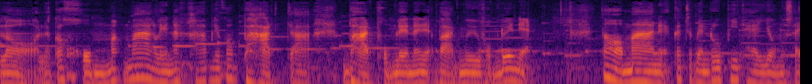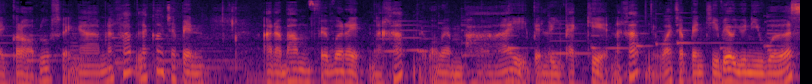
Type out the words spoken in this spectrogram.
หล่อแล้วก็คมมากๆเลยนะครับ เรียกว่าบาดจะบาดผมเลยนะเนี่ยบาดมือผมด้วยเนี่ย ต่อมาเนี่ยก็จะเป็นรูปพี่แทยงใส่กรอบรูปสวยงามนะครับ แล้วก็จะเป็นอัลบั้ม Favorite นะครับ หรือว่า Vampire เป็นรีแพ็กเกจนะครับ หรือว่าจะเป็น g b e l Universe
